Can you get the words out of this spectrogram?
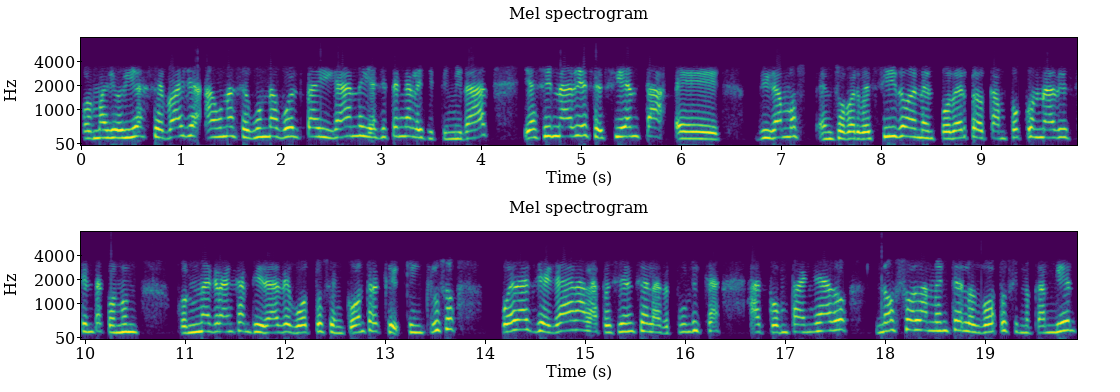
por mayoría se vaya a una segunda vuelta y gane y así tenga legitimidad y así nadie se sienta eh, digamos, ensoberbecido en el poder, pero tampoco nadie sienta con un con una gran cantidad de votos en contra, que, que incluso puedas llegar a la presidencia de la República acompañado no solamente de los votos, sino también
